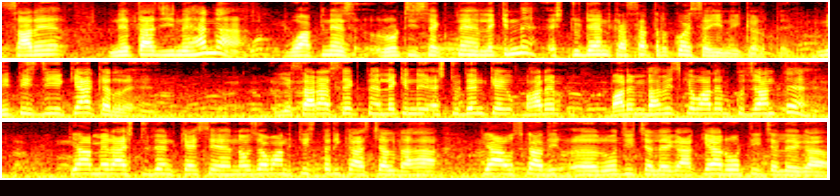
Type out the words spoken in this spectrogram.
सारे नेताजी ने, है ना, वो अपने रोटी सेकते हैं, लेकिन स्टूडेंट का सत्र कोई सही नहीं करते। नीतीश जी ये क्या कर रहे हैं? ये सारा सीखते हैं, लेकिन स्टूडेंट के बारे बारे में, भविष्य के बारे में कुछ जानते हैं? क्या मेरा स्टूडेंट कैसे है? नौजवान किस तरीका से चल रहा? क्या उसका रोजी चलेगा? क्या रोटी चलेगा?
